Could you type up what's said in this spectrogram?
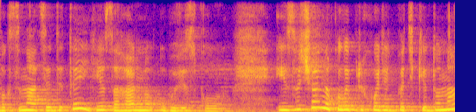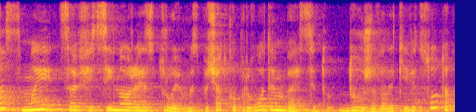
Вакцинація дітей є загально обов'язкова. І, звичайно, коли приходять батьки до нас, ми це офіційно реєструємо. Ми спочатку проводимо бесіду. Дуже великий відсоток,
